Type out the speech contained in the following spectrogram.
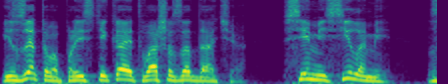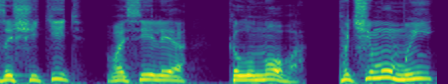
Из этого проистекает ваша задача – всеми силами защитить Василия Колунова. «Почему мы?»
